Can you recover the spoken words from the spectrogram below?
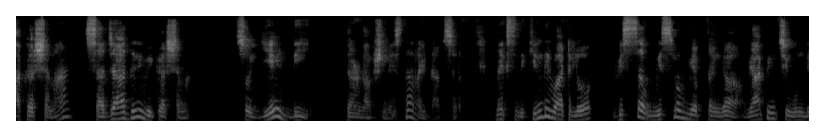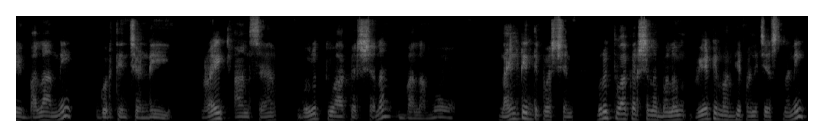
ఆకర్షణ, సజాతివి వికర్షణ. So, A, D third option is the right answer. Next ఇది కింది వాటిలో విశ్వ విశ్వవ్యాప్తంగా వ్యాపించి ఉండే బలాన్ని గుర్తించండి. రైట్ ఆన్సర్ గురుత్వాకర్షణ బలము. నైన్టీన్త్ క్వశ్చన్ గురుత్వాకర్షణ బలం వేటి మధ్య పనిచేస్తుందని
